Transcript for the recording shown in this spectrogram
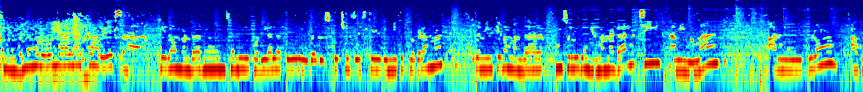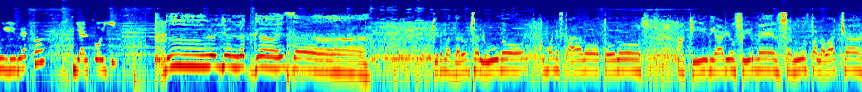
Duro y a la cabeza. Quiero mandar un saludo cordial a todos los escuchas de este bonito programa. También quiero mandar un saludo a mi hermana Galaxy, a mi mamá, al Bro, a Willyberto y al Polly. Duro y a la cabeza. Quiero mandar un saludo. ¿Cómo han estado todos? Aquí diarios firmes. Saludos para la bacha,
